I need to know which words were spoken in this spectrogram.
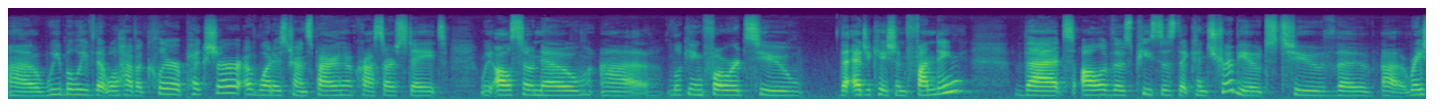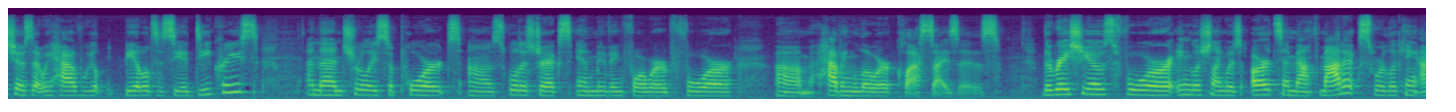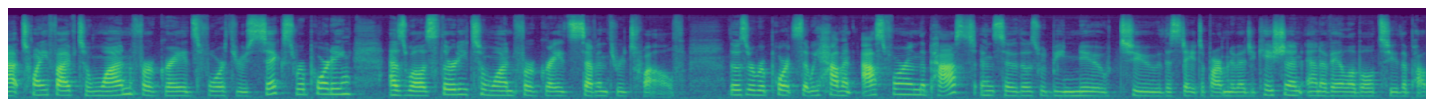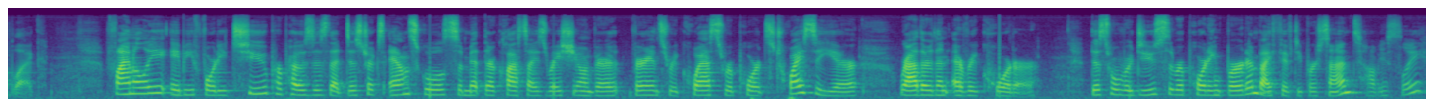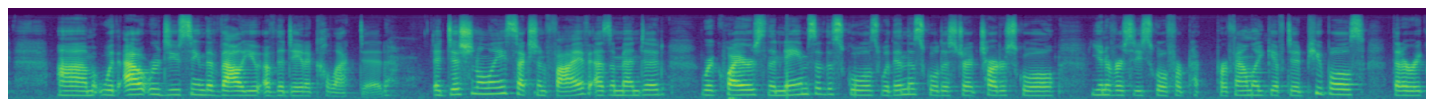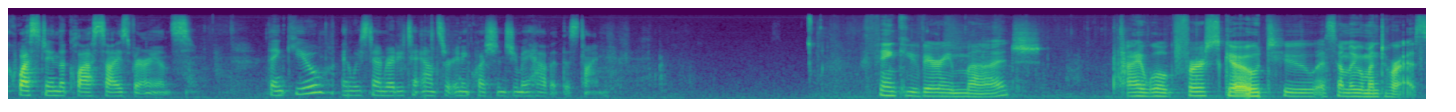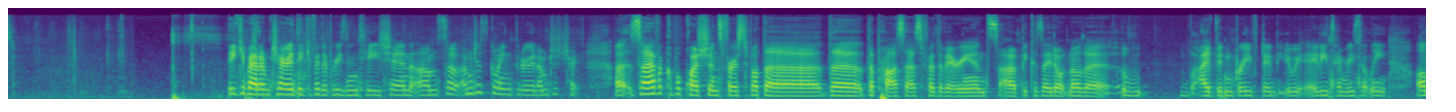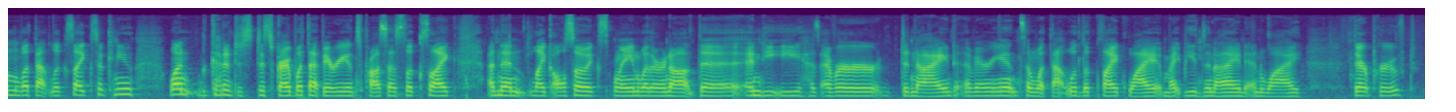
Uh, we believe that we'll have a clearer picture of what is transpiring across our state. We also know, uh, looking forward to the education funding, that all of those pieces that contribute to the uh, ratios that we have, we'll be able to see a decrease and then truly support uh, school districts in moving forward for um, having lower class sizes. The ratios for English language arts and mathematics, we're looking at 25 to 1 for grades 4 through 6 reporting, as well as 30 to 1 for grades 7 through 12. Those are reports that we haven't asked for in the past, and so those would be new to the State Department of Education and available to the public. Finally, AB 42 proposes that districts and schools submit their class size ratio and var- variance request reports twice a year rather than every quarter. This will reduce the reporting burden by 50%, obviously, um, without reducing the value of the data collected. Additionally, Section 5, as amended, requires the names of the schools within the school district, charter school, university school for profoundly gifted pupils that are requesting the class size variance. Thank you, and we stand ready to answer any questions you may have at this time. Thank you very much. I will first go to Assemblywoman Torres. Thank you, Madam Chair, and thank you for the presentation. Um, so I'm just going through it. I'm just trying. Uh, so I have a couple questions first about the the the process for the variance uh, because I don't know that I've been briefed any, anytime recently on what that looks like. So can you one kind of just describe what that variance process looks like, and then like also explain whether or not the NDE has ever denied a variance and what that would look like, why it might be denied, and why they're approved.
